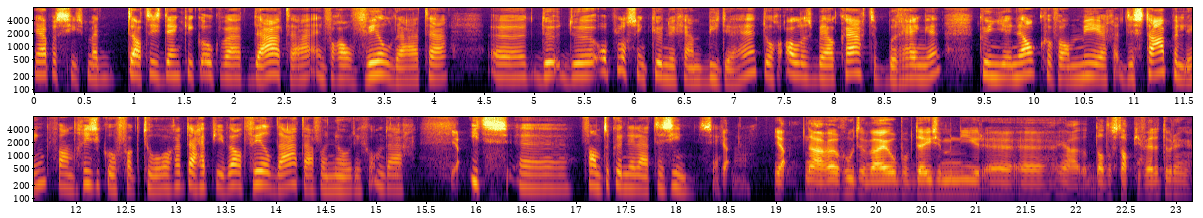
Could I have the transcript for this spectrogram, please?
Ja, precies. Maar dat is denk ik ook waar data, en vooral veel data, uh, de, de oplossing kunnen gaan bieden. Hè? Door alles bij elkaar te brengen kun je in elk geval meer de stapeling van risicofactoren, daar heb je wel veel data voor nodig om daar ja. iets uh, van te kunnen laten zien. Zeg ja. maar. ja, nou goed. En wij hopen op deze manier uh, ja, dat een stapje verder te brengen.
